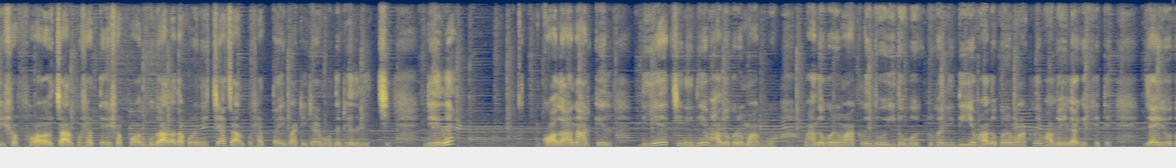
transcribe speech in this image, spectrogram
এই সব চাল প্রসাদ থেকে সব ফলগুলো আলাদা করে নিচ্ছি আর চাল প্রসাদটা এই বাটিটার মধ্যে ঢেলে নিচ্ছি। ঢেলে কলা, নারকেল দিয়ে, চিনি দিয়ে ভালো করে মাখবো। ভালো করে মাখলে দই দেবো একটুখানি দিয়ে ভালো করে মাখলে ভালোই লাগে খেতে। যাই হোক,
